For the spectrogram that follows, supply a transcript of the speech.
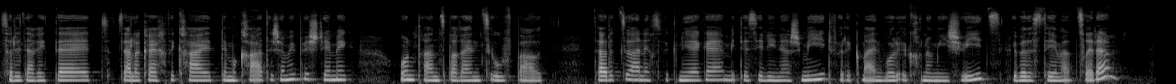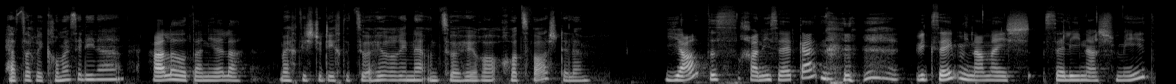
Solidarität, sozialer Gerechtigkeit, demokratischer Mitbestimmung und Transparenz aufbaut – Dazu habe ich das Vergnügen, mit der Selina Schmid von der Gemeinwohlökonomie Schweiz über das Thema zu reden. Herzlich willkommen, Selina. Hallo, Daniela. Möchtest du dich den Zuhörerinnen und Zuhörern kurz vorstellen? Ja, das kann ich sehr gerne. Wie gesagt, mein Name ist Selina Schmid.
